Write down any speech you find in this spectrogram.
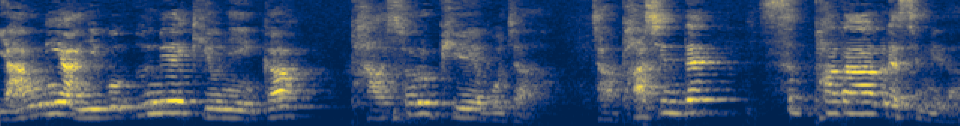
양이 아니고 음의 기운이니까 밭으로 비유해보자. 자, 밭인데 습하다 그랬습니다.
